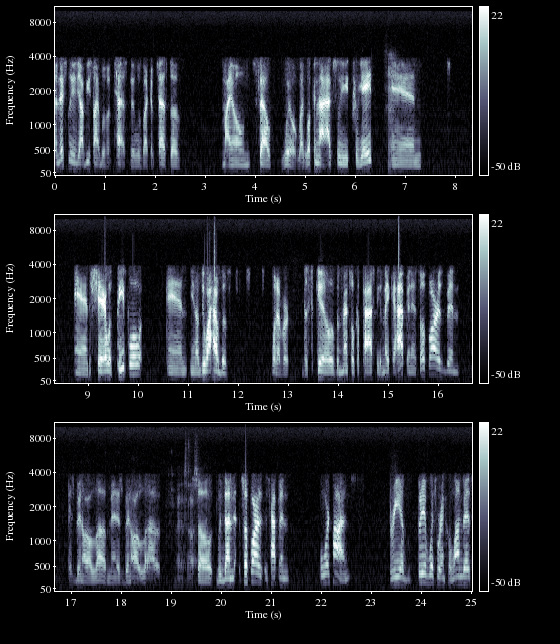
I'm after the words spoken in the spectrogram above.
initially Yabis night was a test. It was like a test of my own self will. Like what can I actually create Hmm. and and share with people and you know, do I have the whatever, the skills, the mental capacity to make it happen? And so far it's been it's been all love, man. It's been all love. Awesome. So we've done so far it's happened four times. Three of three of which were in Columbus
